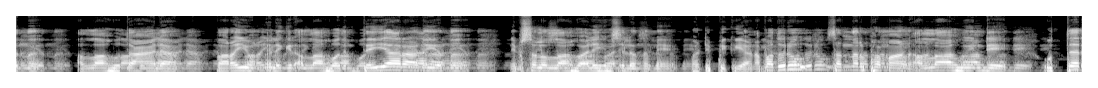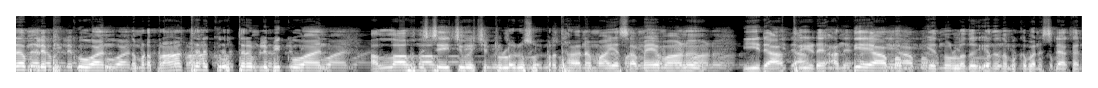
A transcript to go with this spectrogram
എന്ന് അള്ളാഹു താല പറയും. അല്ലെങ്കിൽ അള്ളാഹു അതിന് തയ്യാറാണ് എന്ന് നബ്സല്ലാഹു അലൈഹി വസ്ലം നമ്മെ പഠിപ്പിക്കുകയാണ്. അപ്പൊ അതൊരു സന്ദർഭമാണ്. അള്ളാഹുവിന്റെ ഉത്തരം ലഭിക്കുവാൻ നമ്മുടെ പ്രാർത്ഥനക്ക് ഉത്തരം ലഭിക്കുവാൻ അള്ളാഹു നിശ്ചയിച്ചു വെച്ചിട്ടുള്ള ഒരു സുപ്രധാനമായ സമയമാണ് ഈ രാത്രിയുടെ അന്ത്യയാമം എന്നുള്ളത് എന്ന് നമുക്ക് മനസ്സിലാക്കാൻ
